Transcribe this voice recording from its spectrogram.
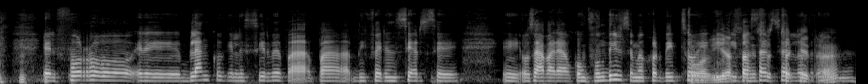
el, forro eh, blanco que les sirve para diferenciarse, eh, o sea, para confundirse, mejor dicho, y, pasarse al otro.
